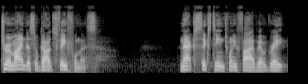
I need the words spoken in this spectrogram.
to remind us of God's faithfulness. In Acts 16 25, we have a great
